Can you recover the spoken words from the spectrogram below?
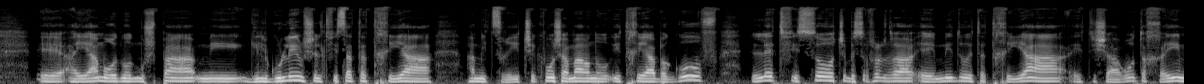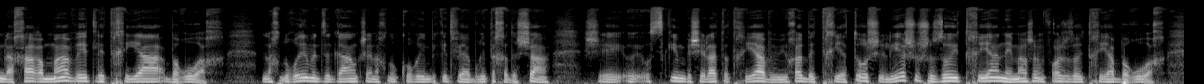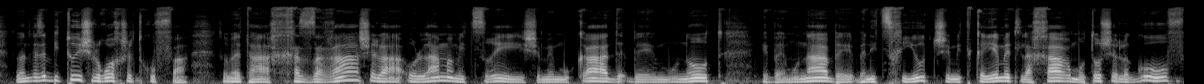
אה, היה מאוד מאוד מושפע מגלגולים של תפיסת התחייה המצרית, שכמו שאמרנו, היא תחייה בגוף, לתפיסות שבסופו של דבר העמידו את התחייה, את הישארות החיים לאחר המוות, לתחייה ברוח. אנחנו רואים את זה גם כשאנחנו קוראים בכתבי הברית החדשה, שעוסקים בשאלת התחייה, ובמיוחד בתחייתו של ישו, שזוהי תחייה, נאמר שם במפורש שזוהי תחייה ברוח. זאת אומרת, וזה ביטוי של רוח של תקופה. זאת אומרת, החזרה של העולם המצרי, שממוקד באמונות, באמונה, בנצחיות שמתקיימת לאחר מותו של הגוף,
